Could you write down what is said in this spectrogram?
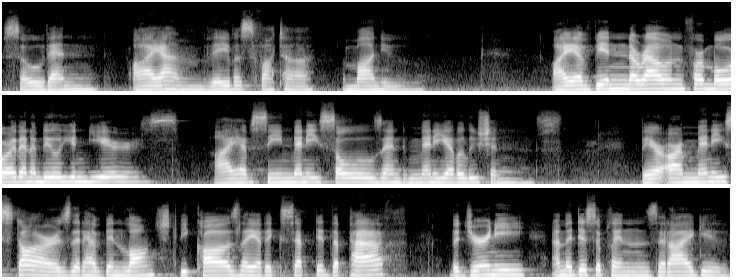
So then, I am Vaivasvata Manu. I have been around for more than a million years. I have seen many souls and many evolutions. There are many stars that have been launched because they have accepted the path, the journey, and the disciplines that I give.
